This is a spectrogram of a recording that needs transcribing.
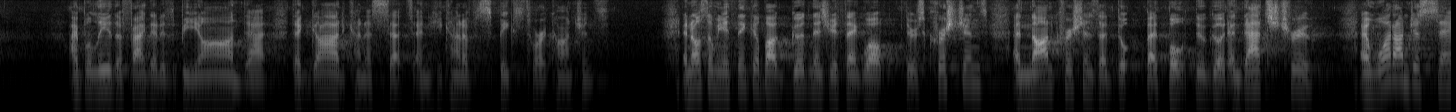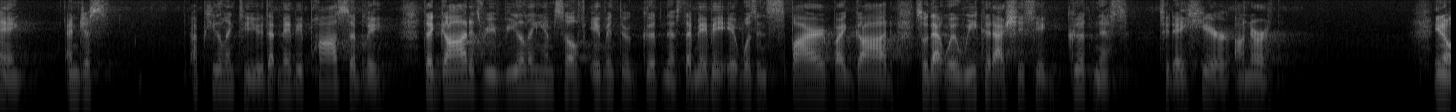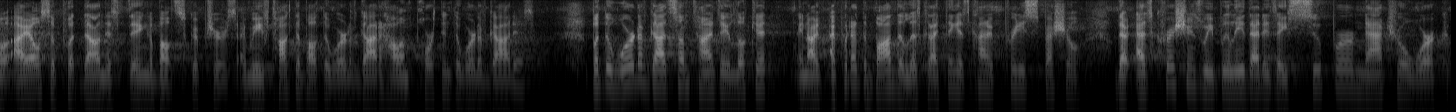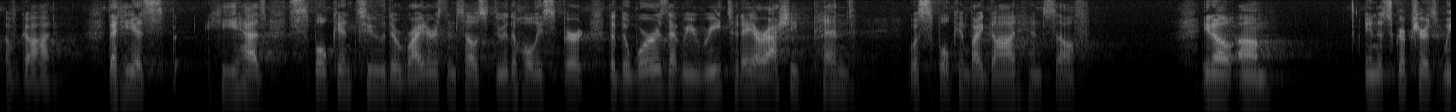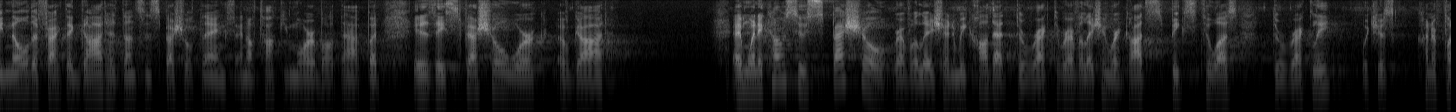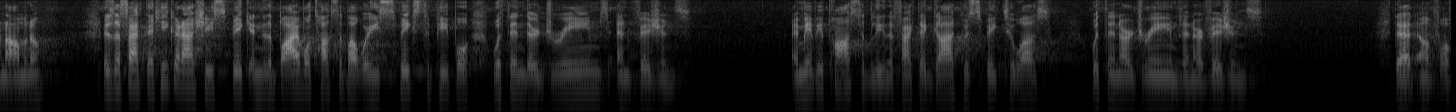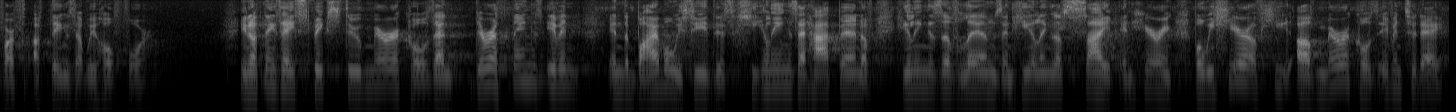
I believe the fact that it's beyond that, that God kind of sets and He kind of speaks to our conscience. And also, when you think about goodness, you think, well, there's Christians and non Christians that, that both do good, and that's true. And what I'm just saying, and just appealing to you, that maybe possibly that God is revealing Himself even through goodness, that maybe it was inspired by God, so that way we could actually see goodness today here on earth. You know, I also put down this thing about scriptures, and we've talked about the Word of God, how important the Word of God is. But the Word of God, sometimes they look at, and I, I put at the bottom of the list because I think it's kind of pretty special, that as Christians, we believe that is a supernatural work of God, that He has he has spoken to the writers themselves through the Holy Spirit, that the words that we read today are actually penned, was spoken by God Himself. You know, um, in the scriptures, we know the fact that God has done some special things, and I'll talk to you more about that, but it is a special work of God. And when it comes to special revelation, we call that direct revelation, where God speaks to us directly, which is kind of phenomenal, is the fact that He could actually speak, and the Bible talks about where He speaks to people within their dreams and visions. And maybe possibly the fact that God could speak to us within our dreams and our visions that of, of, our, of things that we hope for. You know, things that he speaks through miracles. And there are things, even in the Bible, we see these healings that happen, of healings of limbs and healings of sight and hearing. But we hear of, he, of miracles even today.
